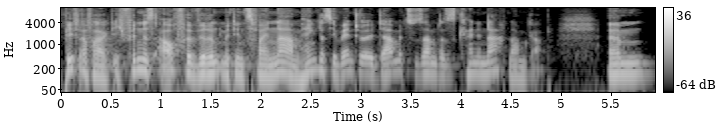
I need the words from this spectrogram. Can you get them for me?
Petra fragt, ich finde es auch verwirrend mit den zwei Namen. Hängt das eventuell damit zusammen, dass es keine Nachnamen gab? Ähm,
